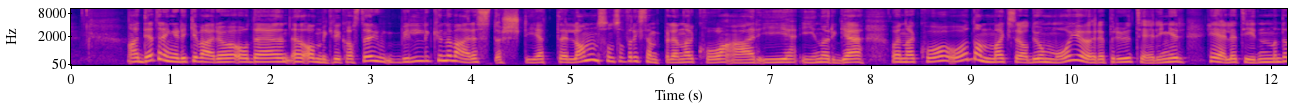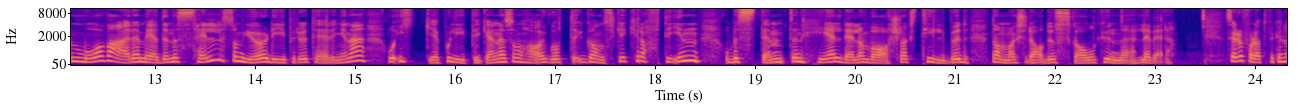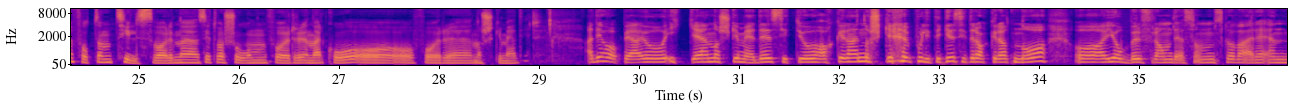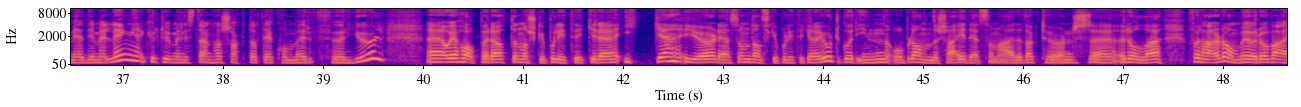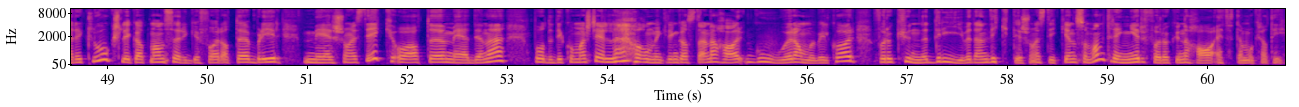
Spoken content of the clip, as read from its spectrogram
Nei, det trenger det ikke være. og det, allmennkringkaster vil kunne være størst i et land, sånn som f.eks. NRK er i, i, Norge. Og NRK og Danmarks Radio må gjøre prioriteringer hele tiden. Men det må være mediene selv som gjør de prioriteringene, og ikke politikerne som har gått ganske kraftig inn og bestemt en hel del om hva slags tilbud Danmarks Radio skal kunne levere. Ser du for deg at vi kunne fått en tilsvarende situasjon for NRK og for eh, norske medier? Ja, Det håper jeg jo ikke. Norske medier sitter jo akkurat, nei, norske politikere sitter akkurat nå og jobber fram det som skal være en mediemelding. Kulturministeren har sagt at det kommer før jul. Eh, og jeg håper at norske politikere ikke gjør det som danske politikere har gjort, går inn og blander seg i det som er redaktørens eh, rolle. For her er det om å gjøre å være klok, slik at man sørger for at det blir mer journalistikk, og at eh, mediene, både de kommersielle og allmennkringkasterne, har gode rammevilkår for å kunne drive den viktige journalistikken som man trenger for å kunne ha et demokrati.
